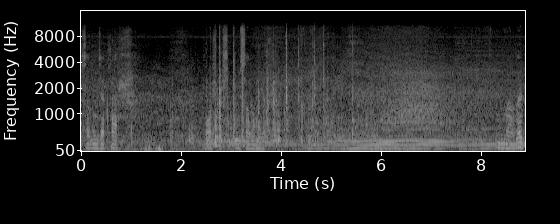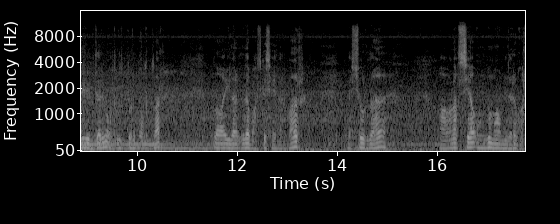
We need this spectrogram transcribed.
Salıncaklar. Boş ışık gibi sallanıyor. Bunlar da büyüklerin oturdukları koltuklar. Daha ileride de başka şeyler var. Ve şurada Avrasya unlu mamulleri var.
